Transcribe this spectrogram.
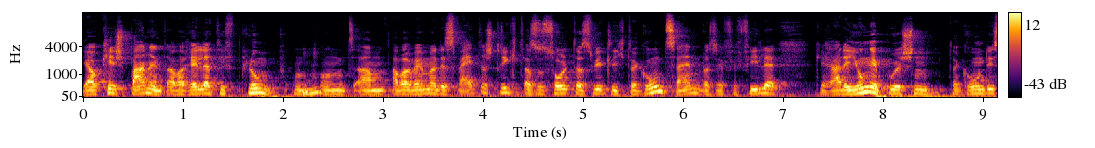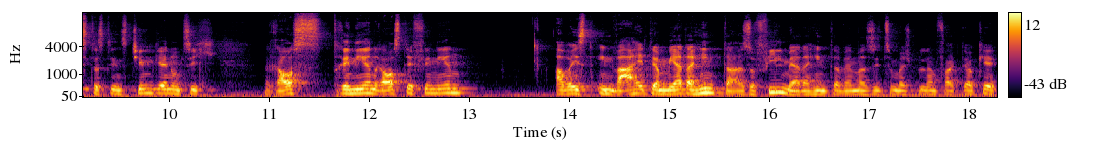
ja okay, spannend, aber relativ plump. Und, mhm. und, ähm, aber wenn man das weiter strickt, also sollte das wirklich der Grund sein, was ja für viele, gerade junge Burschen, der Grund ist, dass die ins Gym gehen und sich raustrainieren, rausdefinieren, aber ist in Wahrheit ja mehr dahinter, also viel mehr dahinter, wenn man sich zum Beispiel dann fragt, ja, okay,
